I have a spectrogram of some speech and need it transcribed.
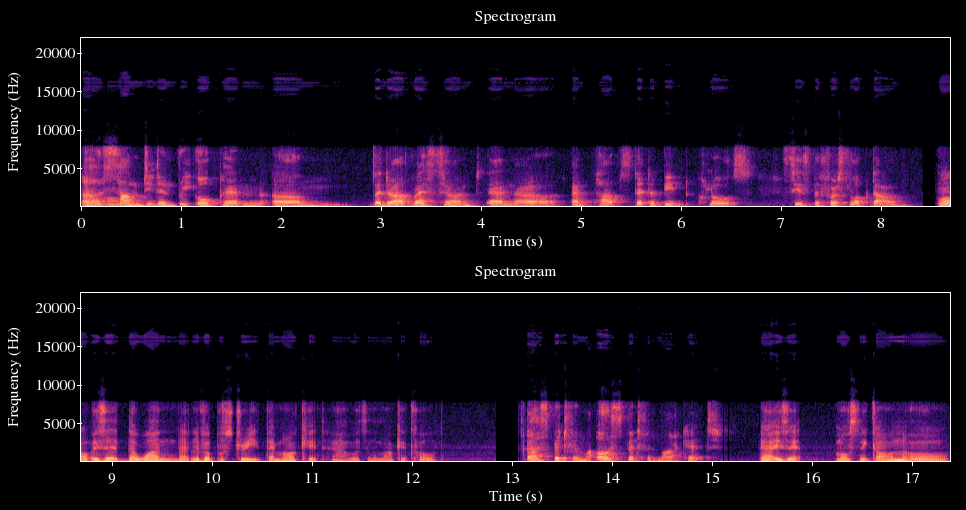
Uh, Oh. Some didn't reopen. Um, there are restaurants and uh, and pubs that have been closed since the first lockdown. Wow, is it the one that Liverpool Street, that market? Uh, what's the market called? Uh, Spitfield, Old Spitfield Market. Uh, is it mostly gone or?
